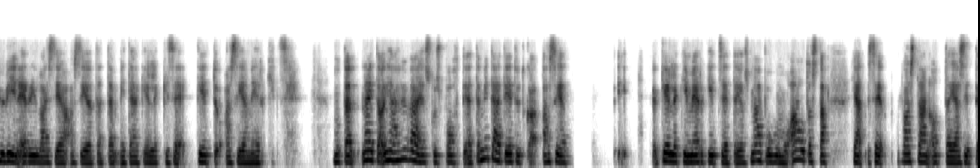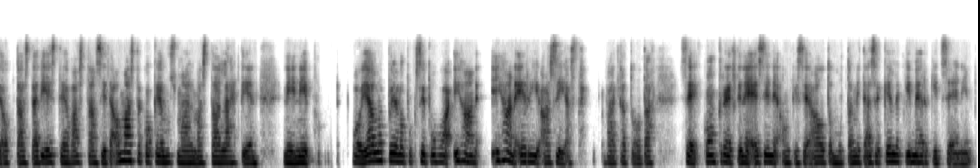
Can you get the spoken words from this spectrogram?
hyvin erilaisia asioita, että mitä kellekin se tietty asia merkitsee. Mutta näitä on ihan hyvä joskus pohtia, että mitä tietyt asiat kellekin merkitsee, että jos mä puhun mun autosta ja se vastaanottaja sitten ottaa sitä viestiä vastaan siitä omasta kokemusmaailmastaan lähtien, niin, niin voidaan loppujen lopuksi puhua ihan, ihan eri asiasta, vaikka tuota, se konkreettinen esine onkin se auto, mutta mitä se kellekin merkitsee, niin,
